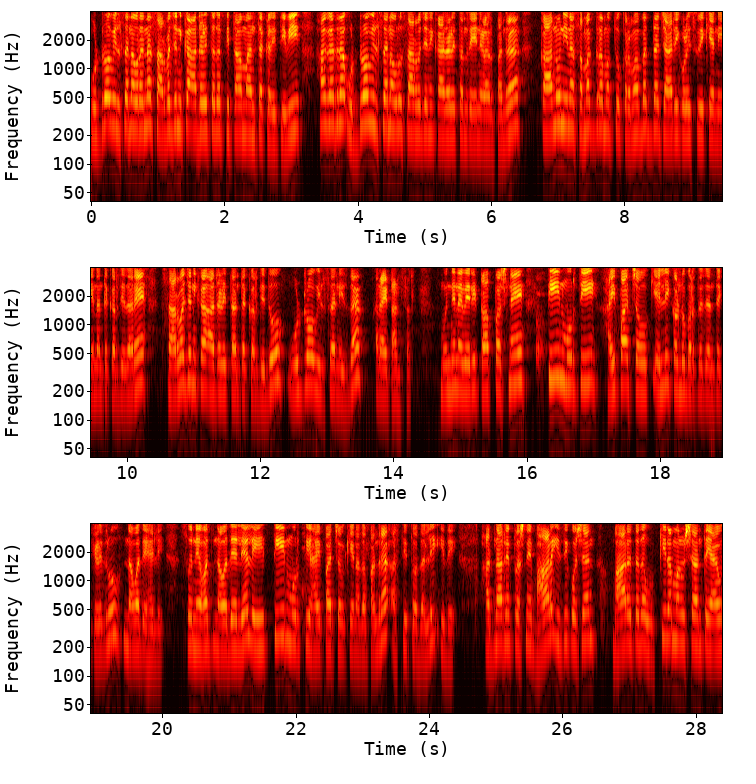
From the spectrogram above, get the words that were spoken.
ಉಡ್ರೋ ವಿಲ್ಸನ್ ಅವರನ್ನು ಸಾರ್ವಜನಿಕ ಆಡಳಿತದ ಪಿತಾಮ ಅಂತ ಕರಿತೀವಿ. ಹಾಗಾದ್ರೆ ಉಡ್ರೋ ವಿಲ್ಸನ್ ಅವರು ಸಾರ್ವಜನಿಕ ಆಡಳಿತ ಅಂದರೆ ಏನು ಹೇಳಾರಪ್ಪ ಅಂದ್ರೆ ಕಾನೂನಿನ ಸಮಗ್ರ ಮತ್ತು ಕ್ರಮಬದ್ಧ ಜಾರಿಗೊಳಿಸುವಿಕೆಯನ್ನು ಏನಂತ ಕರೆದಿದ್ದಾರೆ? ಸಾರ್ವಜನಿಕ ಆಡಳಿತ ಅಂತ ಕರೆದಿದ್ದು Woodrow Wilson is the right answer. ಮುಂದಿನ ವೆರಿ ಟಾಪ್ ಪ್ರಶ್ನೆ, ತೀನ್ ಮೂರ್ತಿ ಹೈಪಾ ಚೌಕ್ ಎಲ್ಲಿ ಕಂಡು ಬರ್ತದೆ ಅಂತ ಕೇಳಿದ್ರು ನವದೆಹಲಿ. ಸೊ, ನವ, ನವದೆಹಲಿಯಲ್ಲಿ ತೀನ್ ಮೂರ್ತಿ ಹೈಪಾ ಚೌಕ್ ಏನದಪ್ಪ ಅಂದ್ರೆ ಅಸ್ತಿತ್ವದಲ್ಲಿ ಇದೆ. ಹದಿನಾರನೇ ಪ್ರಶ್ನೆ ಭಾಳ ಈಸಿ ಕ್ವಶನ್, ಭಾರತದ ಉಕ್ಕಿರ ಮನುಷ್ಯ ಅಂತ ಯಾವ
